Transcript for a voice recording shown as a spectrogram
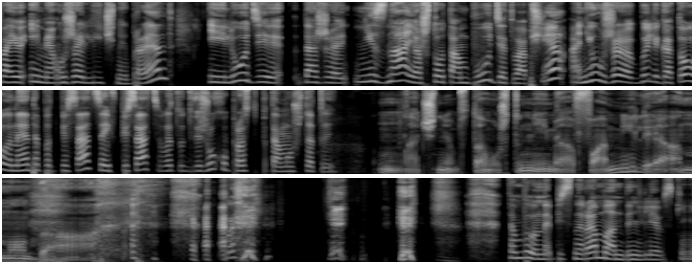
твое имя уже личный бренд, и люди, даже не зная, что там будет вообще, они уже были готовы на это подписаться и вписаться в эту движуху просто потому, что ты. Начнем с того, что не имя, а фамилия, ну да. Там было написано Роман Данилевский.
